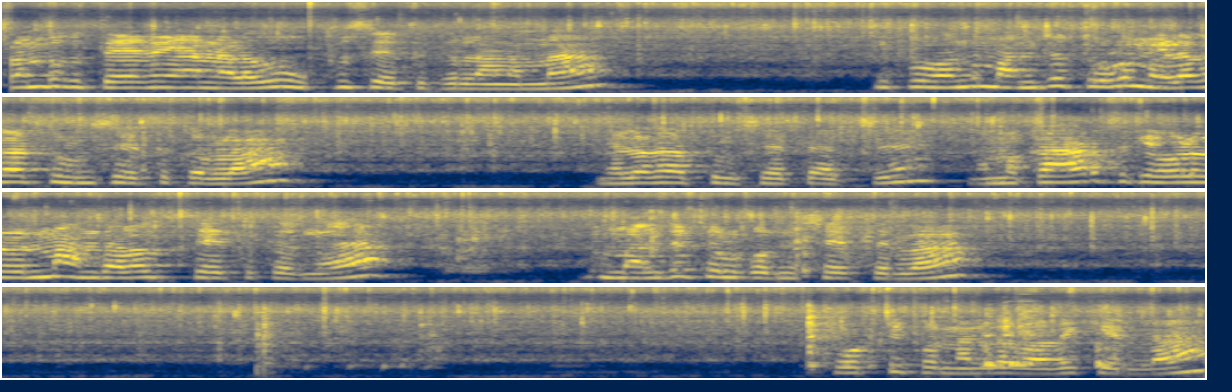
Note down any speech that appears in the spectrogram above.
உடம்புக்கு தேவையான அளவு உப்பு சேர்த்துக்கலாம் நம்ம. இப்போ வந்து மஞ்சத்தூளும் மிளகாத்தூளும் சேர்த்துக்கலாம். மிளகாத்தூள் சேர்த்தாச்சு. நம்ம காரத்துக்கு எவ்வளோ வேணுமோ அந்த அளவுக்கு சேர்த்துக்கோங்க. மஞ்சத்தூள் கொஞ்சம் சேர்த்துடலாம். போட்டு இப்போ நல்லா வதக்கிடலாம்.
